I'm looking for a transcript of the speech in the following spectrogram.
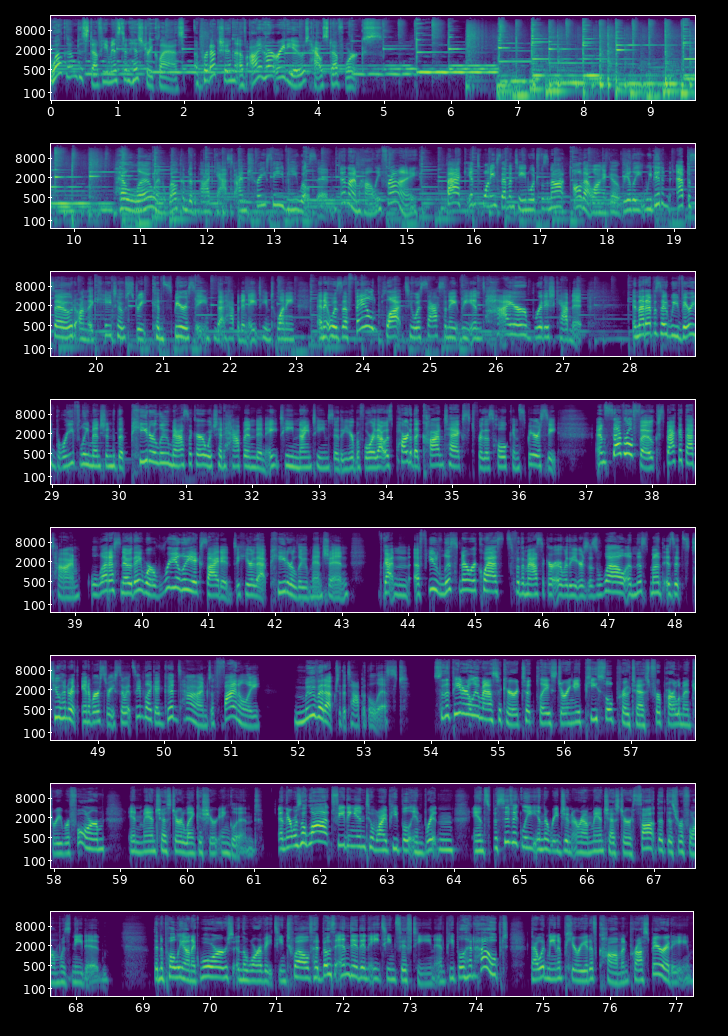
Welcome to Stuff You Missed in History Class, a production of iHeartRadio's How Stuff Works. Hello and welcome to the podcast. I'm Tracy V. Wilson. And I'm Holly Fry. Back in 2017, which was not all that long ago, really, we did an episode on the Cato Street conspiracy that happened in 1820, and it was a failed plot to assassinate the entire British cabinet. In that episode, we very briefly mentioned the Peterloo Massacre, which had happened in 1819, so the year before. That was part of the context for this whole conspiracy. And several folks back at that time let us know they were really excited to hear that Peterloo mention. We've gotten a few listener requests for the massacre over the years as well, and this month is its 200th anniversary, so it seemed like a good time to finally move it up to the top of the list. So, the Peterloo Massacre took place during a peaceful protest for parliamentary reform in Manchester, Lancashire, England. And there was a lot feeding into why people in Britain, and specifically in the region around Manchester, thought that this reform was needed. The Napoleonic Wars and the War of 1812 had both ended in 1815, and people had hoped that would mean a period of calm and prosperity.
